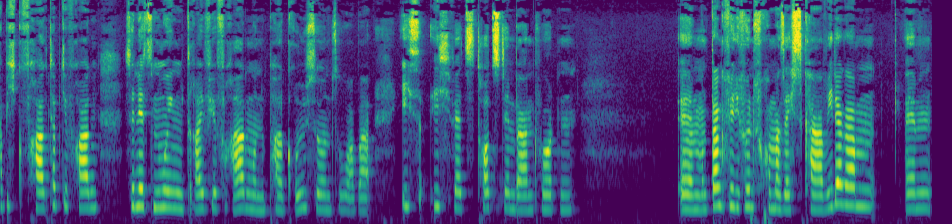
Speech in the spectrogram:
habe ich gefragt, habt ihr Fragen? Sind jetzt nur irgendwie drei, vier Fragen und ein paar Grüße und so, aber ich, ich werde es trotzdem beantworten. Ähm, und danke für die 5,6k Wiedergaben. Ähm,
